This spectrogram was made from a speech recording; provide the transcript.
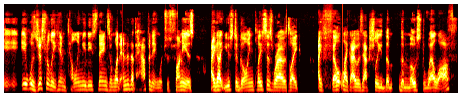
it, it was just really him telling me these things, and what ended up happening, which was funny, is I got used to going places where I was like, I felt like I was actually the the most well off,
